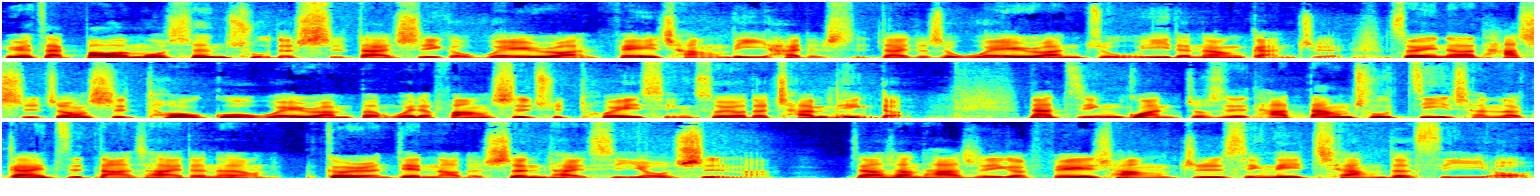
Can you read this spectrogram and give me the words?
因为在鲍尔默身处的时代是一个微软非常厉害的时代，就是微软主义的那种感觉。所以呢，他始终是透过微软本位的方式去推行所有的产品的。那尽管就是他当初继承了盖茨打下来的那种个人电脑的生态系优势嘛。加上他是一个非常执行力强的 CEO，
